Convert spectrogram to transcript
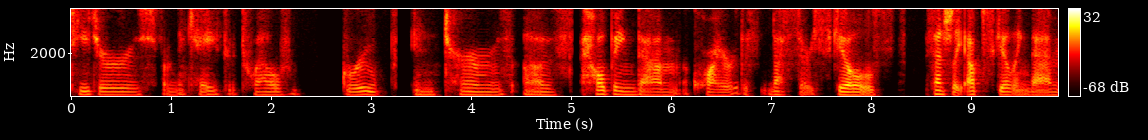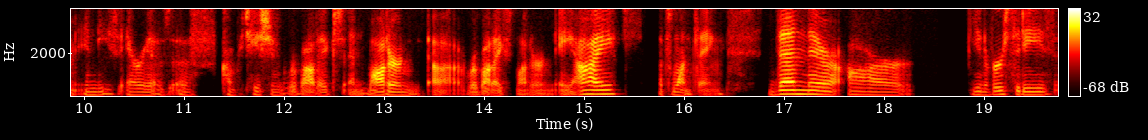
teachers from the K through 12 group in terms of helping them acquire the necessary skills, essentially upskilling them in these areas of computation, robotics, and modern uh, robotics, modern AI. That's one thing. Then there are universities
